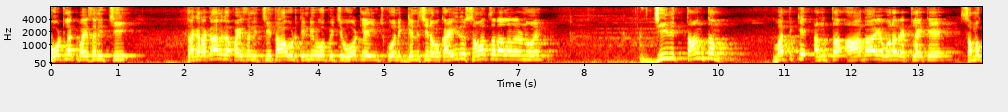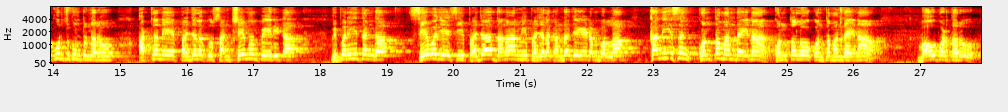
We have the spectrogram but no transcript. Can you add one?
ఓట్లకు పైసలు ఇచ్చి రకరకాలుగా పైసలు ఇచ్చి తాగుడు తిండి ఓపించి ఓట్లు వేయించుకొని గెలిచిన ఒక ఐదు సంవత్సరాలను జీవితాంతం బతికే అంత ఆదాయ వనరు ఎట్లయితే సమకూర్చుకుంటున్నారో అట్లనే ప్రజలకు సంక్షేమం పేరిట విపరీతంగా సేవ చేసి ప్రజాధనాన్ని ప్రజలకు అందజేయడం వల్ల కనీసం కొంతమందైనా కొంతలో కొంతమందైనా బాగుపడతారు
